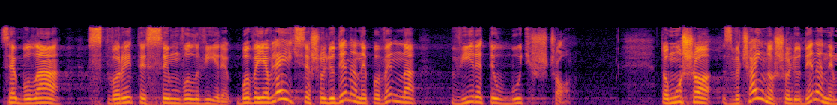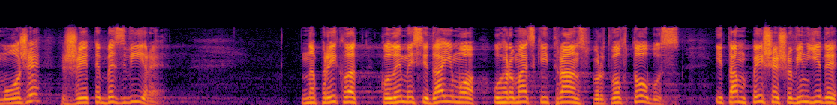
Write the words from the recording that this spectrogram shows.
це була створити символ віри. Бо виявляється, що людина не повинна вірити в будь-що. Тому що, звичайно, що людина не може жити без віри. Наприклад, коли ми сідаємо у громадський транспорт, в автобус, і там пише, що він їде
